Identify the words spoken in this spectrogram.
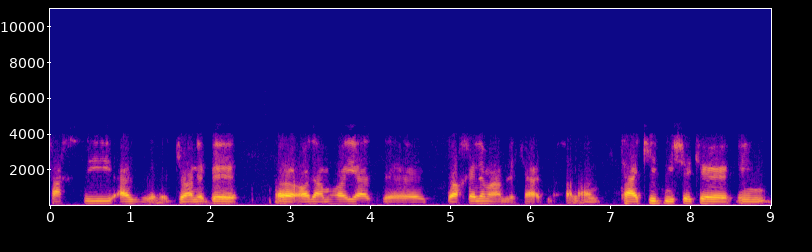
شخصی از جانب آدم هایی از داخل مملکت مثلا تاکید میشه که این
